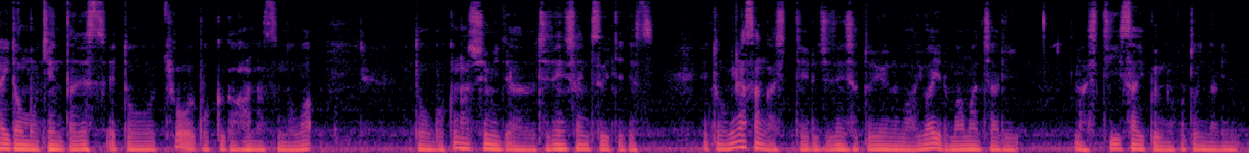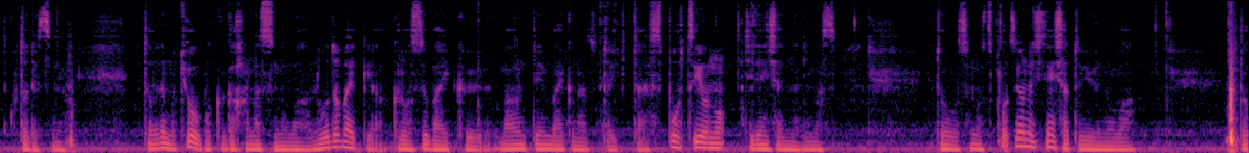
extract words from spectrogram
はいどうも健太です。えっと今日僕が話すのはえっと僕の趣味である自転車についてです。えっと皆さんが知っている自転車というのはいわゆるママチャリまあ、シティサイクルのことになることですね。えっとでも今日僕が話すのはロードバイクやクロスバイクマウンテンバイクなどといったスポーツ用の自転車になります。えっとそのスポーツ用の自転車というのはえっと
